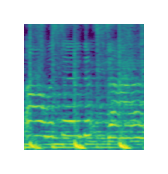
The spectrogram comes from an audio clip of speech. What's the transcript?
always in the stars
